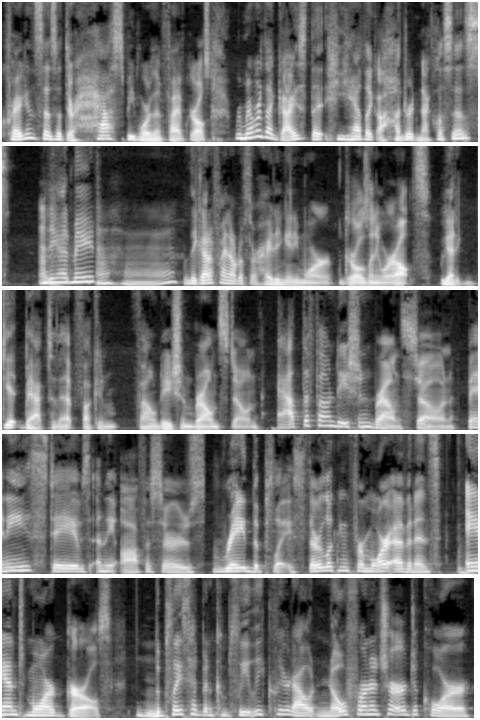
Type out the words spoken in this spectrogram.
Cragen says that there has to be more than five girls. Remember that guy that he had like a hundred necklaces he had made? Mm-hmm. They got to find out if they're hiding any more girls anywhere else. We got to get back to that fucking foundation brownstone. At the Foundation Brownstone, Benny, Stabes, and the officers raid the place. They're looking for more evidence and more girls. Mm-hmm. The place had been completely cleared out, no furniture or decor.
